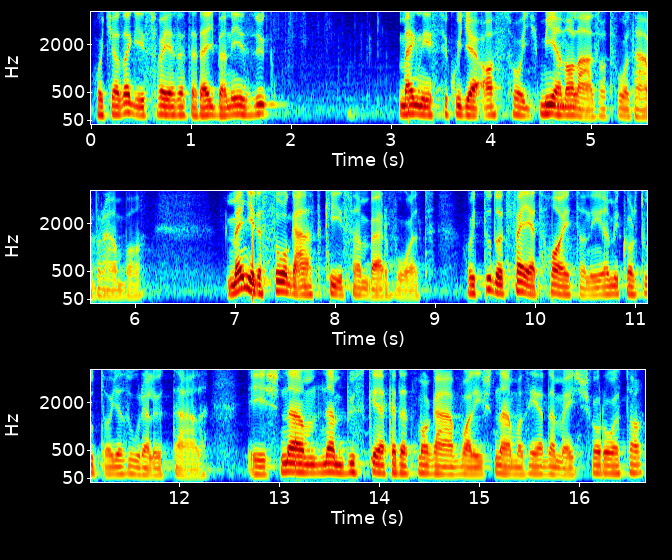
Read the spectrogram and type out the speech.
Hogyha az egész fejezetet egyben nézzük, megnéztük ugye azt, hogy milyen alázat volt Ábrámban. Mennyire szolgálatkész ember volt, hogy tudott fejet hajtani, amikor tudta, hogy az Úr előtt áll. És nem, nem büszkélkedett magával, és nem az érdemeit sorolta,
